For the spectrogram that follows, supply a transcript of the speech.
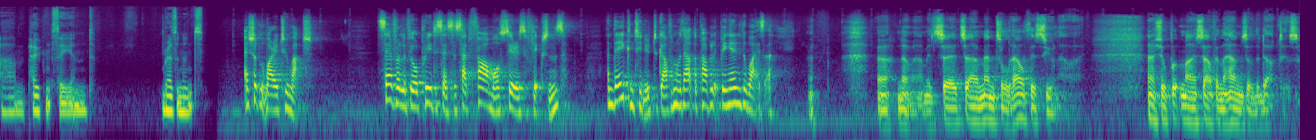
um, potency and resonance. I shouldn't worry too much. Several of your predecessors had far more serious afflictions, and they continued to govern without the public being any the wiser. uh, no, ma'am. It's, uh, it's a mental health issue now. I, I shall put myself in the hands of the doctors.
